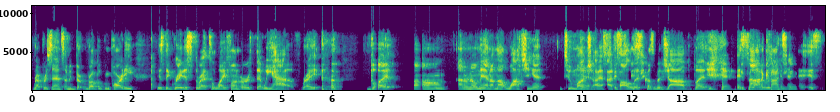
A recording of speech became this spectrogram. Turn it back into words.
represents. I mean, the Republican Party is the greatest threat to life on earth that we have, right? but um, I don't know, man. I'm not watching it too much. Yeah, I, I follow it because of a job, but Yeah, it's, it's, a lot really of content. conne- it's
